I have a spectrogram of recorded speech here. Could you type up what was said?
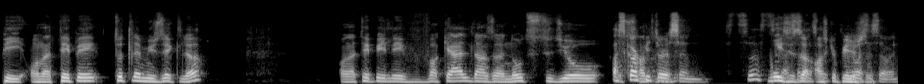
puis on a tapé toute la musique là. On a tapé les vocales dans un autre studio. Oscar Peterson. Ça? Oui, la c'est ça, Oscar Ouais, Peterson. c'est ça, ouais.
